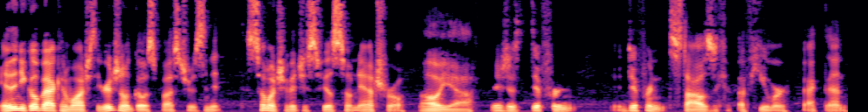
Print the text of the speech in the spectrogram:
And then you go back and watch the original Ghostbusters, and it so much of it just feels so natural. Oh yeah, There's just different different styles of humor back then.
